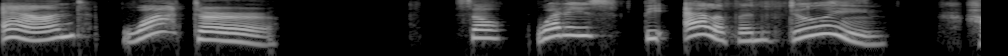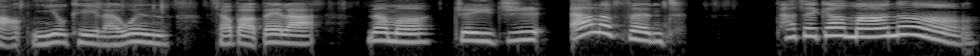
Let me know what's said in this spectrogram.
and water. So what is the elephant doing? 好，你又可以来问小宝贝啦。那么这一只 elephant，它在干嘛呢？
